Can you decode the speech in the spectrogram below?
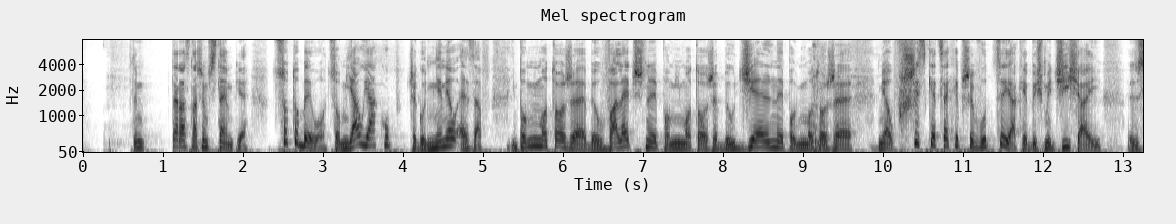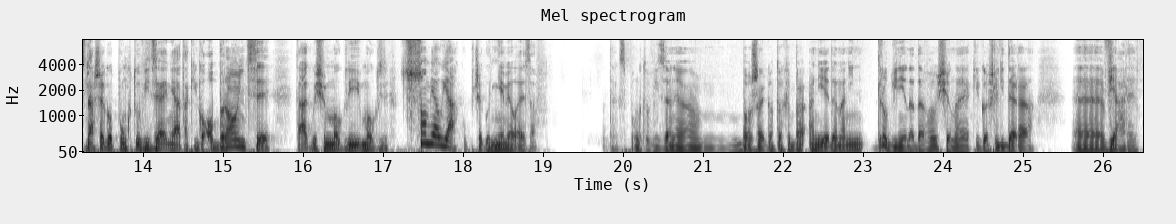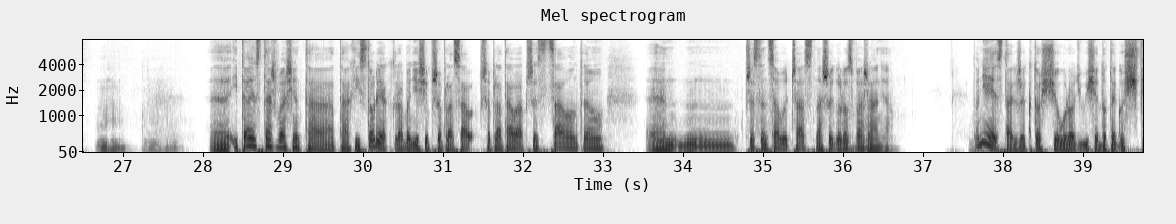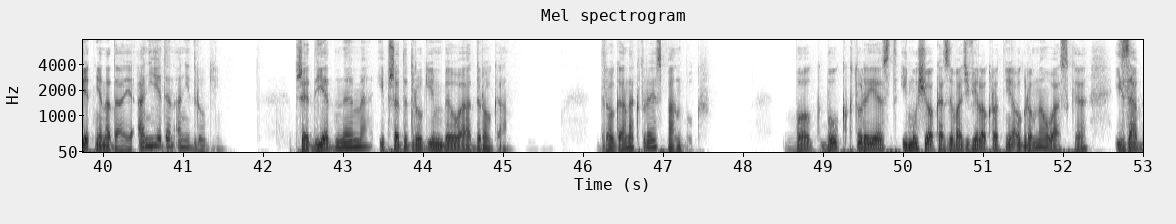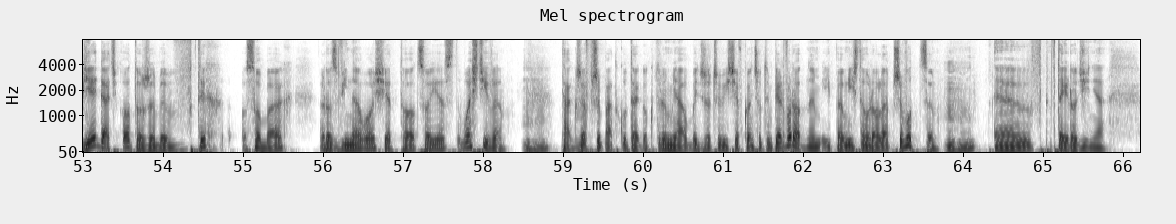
w tym teraz naszym wstępie. Co to było? Co miał Jakub, czego nie miał Ezaf? I pomimo to, że był waleczny, pomimo to, że był dzielny, pomimo to, że miał wszystkie cechy przywódcy, jakie byśmy dzisiaj z naszego punktu widzenia, takiego obrońcy, tak, byśmy mogli, mogli... Co miał Jakub, czego nie miał Ezaf? Tak, z punktu widzenia Bożego, to chyba ani jeden, ani drugi nie nadawał się na jakiegoś lidera e, wiary. E, I to jest też właśnie ta, ta historia, która będzie się przeplatała przez całą tę, e, przez ten cały czas naszego rozważania. To nie jest tak, że ktoś się urodził i się do tego świetnie nadaje. Ani jeden, ani drugi. Przed jednym i przed drugim była droga. Droga, na której jest Pan Bóg. Bóg, Bóg, który jest i musi okazywać wielokrotnie ogromną łaskę i zabiegać o to, żeby w tych osobach rozwinęło się to, co jest właściwe. Także w przypadku tego, który miał być rzeczywiście w końcu tym pierworodnym i pełnić tę rolę przywódcy Mhm. e, w, w tej rodzinie.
